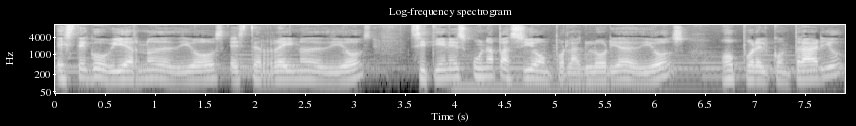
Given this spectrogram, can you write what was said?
este gobierno de Dios, este reino de Dios, si tienes una pasión por la gloria de Dios o por el contrario,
